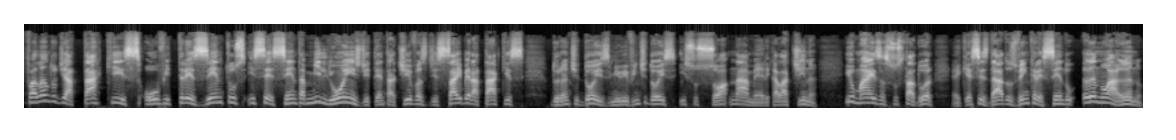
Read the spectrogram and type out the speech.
Falando de ataques, houve 360 milhões de tentativas de cyberataques durante 2022, isso só na América Latina. E o mais assustador é que esses dados vêm crescendo ano a ano.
